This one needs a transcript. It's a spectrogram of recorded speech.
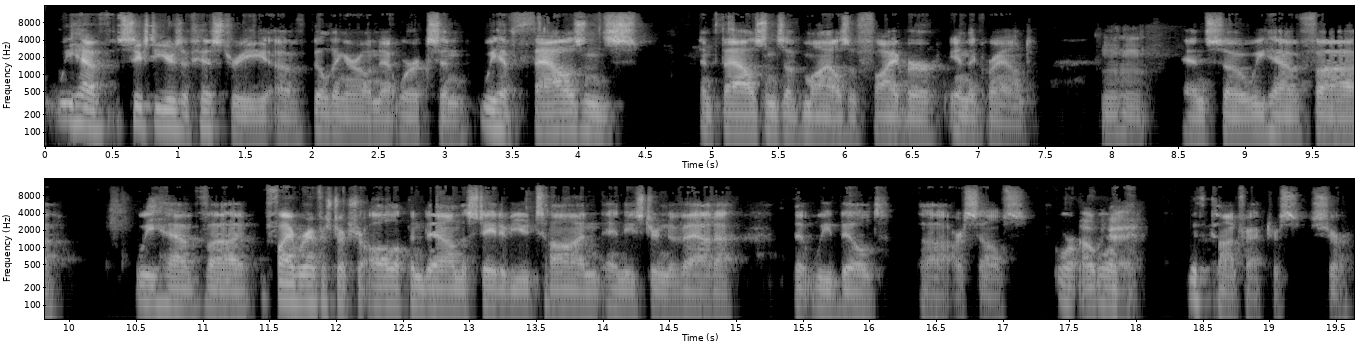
we have 60 years of history of building our own networks, and we have thousands and thousands of miles of fiber in the ground. Mm-hmm. And so we have uh, we have uh, fiber infrastructure all up and down the state of Utah and, and eastern Nevada that we build uh, ourselves or, or Okay. with contractors. Sure.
